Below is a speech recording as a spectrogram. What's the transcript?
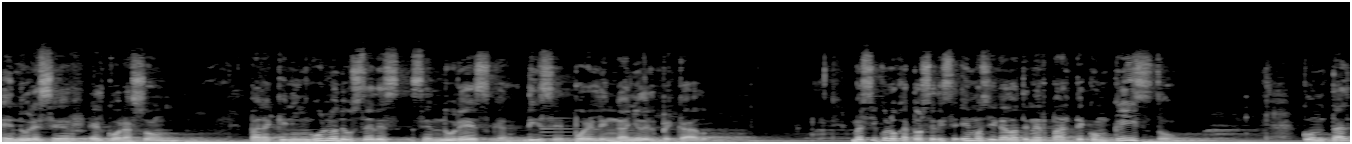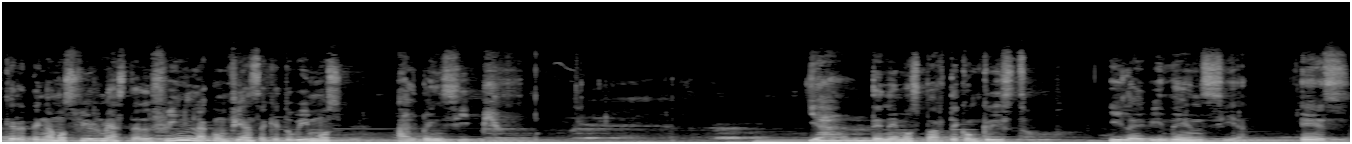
endurecer el corazón para que ninguno de ustedes se endurezca, dice, por el engaño del pecado. Versículo 14 dice, hemos llegado a tener parte con Cristo, con tal que retengamos firme hasta el fin la confianza que tuvimos al principio. Ya tenemos parte con Cristo y la evidencia es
